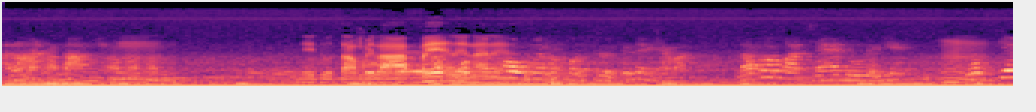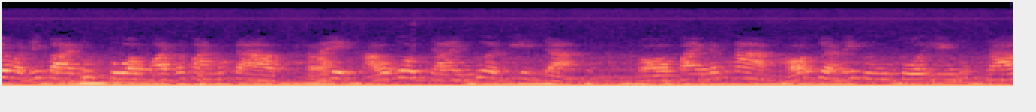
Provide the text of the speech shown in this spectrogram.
อรหันต์ตังอย่างอืเงี้ยมนี่ดูตามเวลาเป๊ะเลยนะเนี่ยผมงงเลยมันกดเกิดขึ้นได้ไงวะแล้วก็มาแชร์ดูอย่างนี้อืมผมเชี่ยวอธิบายทุกตัวความสมานของดาวครับให้เขาเข้าใจเพื่อที่จะต่อไปข้างหน้าเขาจะได้ดูตัวเองทุกเช้า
